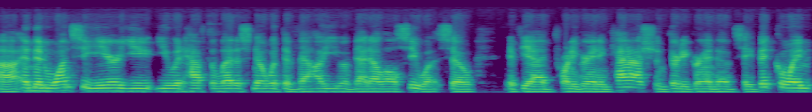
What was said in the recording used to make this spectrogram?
uh, and then once a year, you you would have to let us know what the value of that LLC was. So if you had 20 grand in cash and 30 grand of say Bitcoin,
